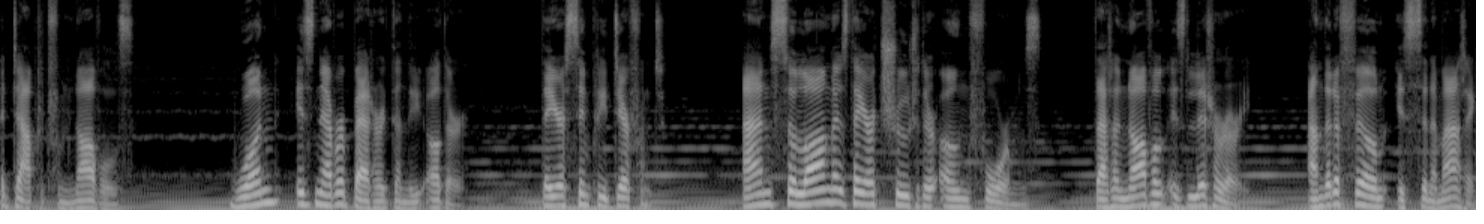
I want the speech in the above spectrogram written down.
adapted from novels. One is never better than the other, they are simply different. And so long as they are true to their own forms, that a novel is literary and that a film is cinematic,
